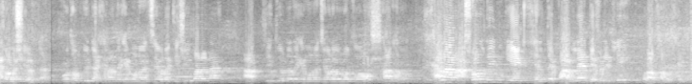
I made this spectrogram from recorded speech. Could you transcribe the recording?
এখনও শিওরটা প্রথম দুইটা খেলা দেখে মনে হচ্ছে ওরা কিছুই পারে না আর তৃতীয়টা দেখে মনে হচ্ছে ওরা ওরা তো অসাধারণ। খেলার আসল দিন গিয়ে খেলতে পারলে ডেফিনেটলি ওরা ভালো খেলবে।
